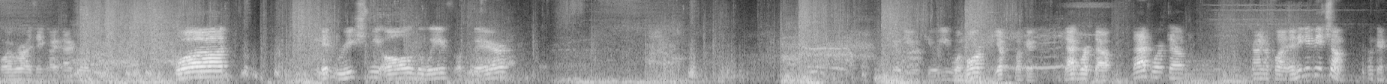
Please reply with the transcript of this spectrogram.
However, I think I aggroed. What? It reached me all the way up there? Kill you, kill you. One more? Yep, okay. That worked out. That worked out. Kind of fine. And he gave me a chunk. Okay.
